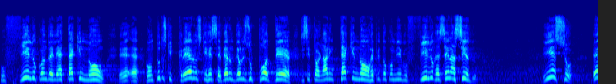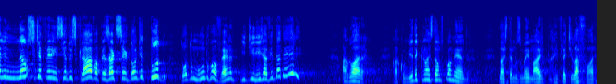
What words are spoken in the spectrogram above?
O filho, quando ele é tecnon, é, é, contudo os que creram, os que receberam, deu-lhes o poder de se tornarem tecnon. Repitam comigo, filho recém-nascido. Isso, ele não se diferencia do escravo, apesar de ser dono de tudo. Todo mundo governa e dirige a vida dele. Agora, com a comida que nós estamos comendo, nós temos uma imagem para refletir lá fora.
